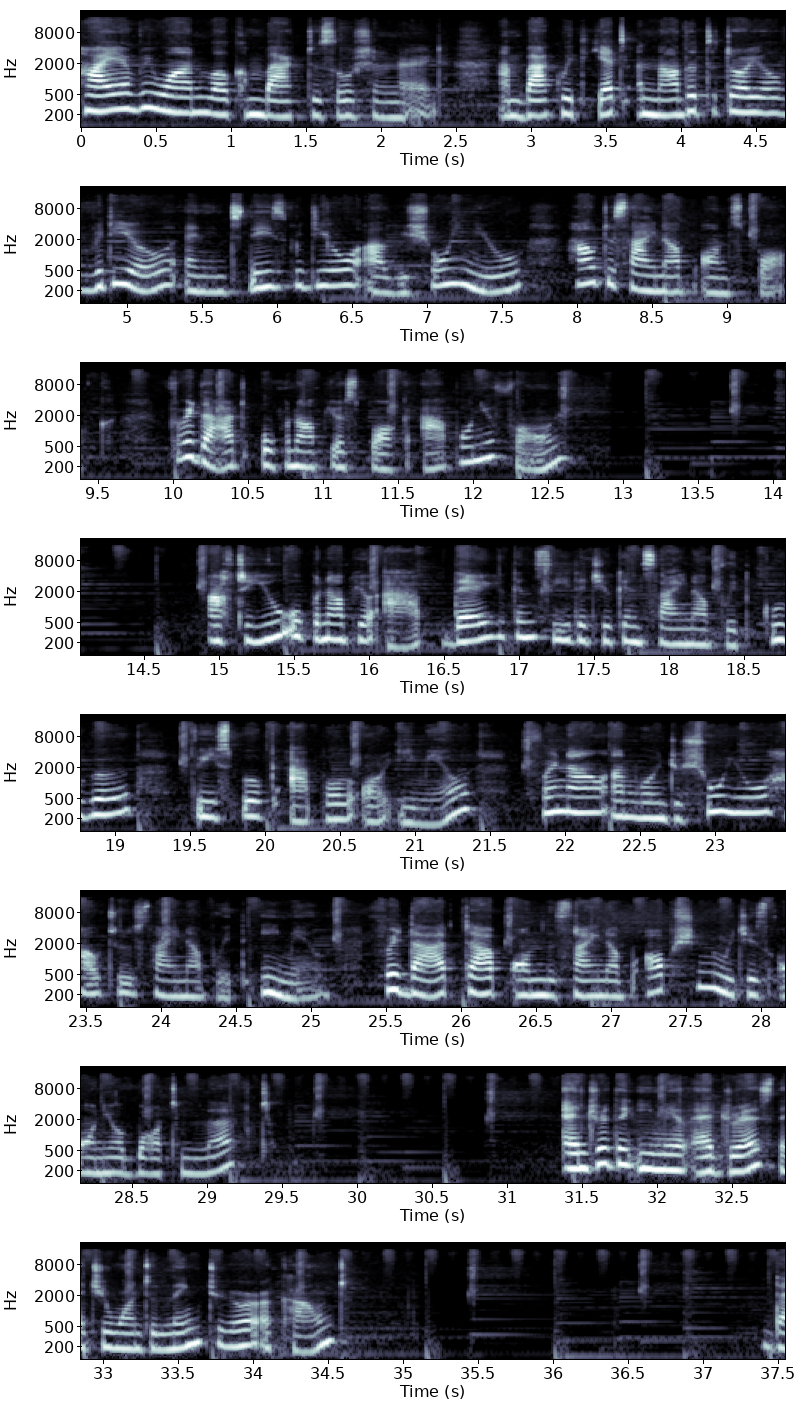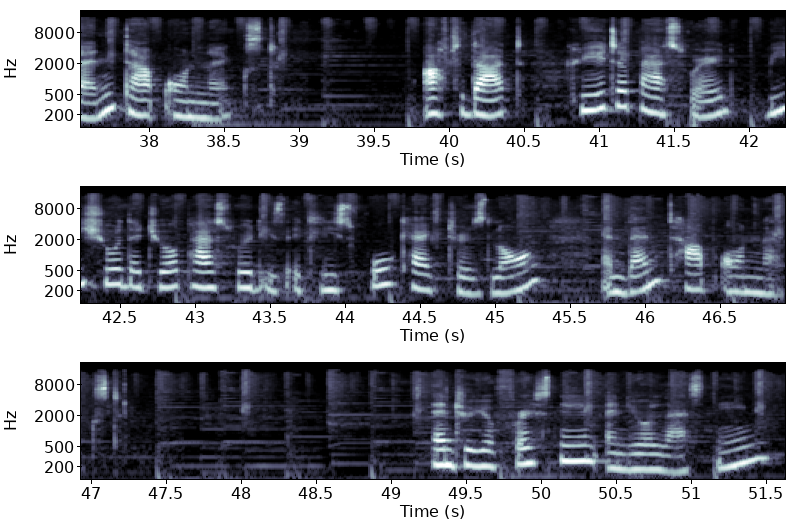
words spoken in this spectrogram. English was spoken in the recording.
Hi everyone, welcome back to Social Nerd. I'm back with yet another tutorial video and in today's video I'll be showing you how to sign up on Shpock. For that, open up your Shpock app on your phone. After you open up your app, there you can see that you can sign up with Google, Facebook, Apple or email. For now, I'm going to show you how to sign up with email. For that, tap on the sign up option which is on your bottom left. Enter the email address that you want to link to your account. Then tap on next. After that, create a password. Be sure that your password is at least 4 characters long and then tap on next. Enter your first name and your last name.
